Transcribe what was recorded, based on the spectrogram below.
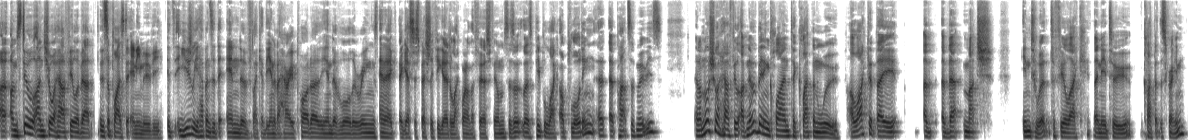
I, I'm still unsure how I feel about this. Applies to any movie. It, it usually happens at the end of, like, at the end of a Harry Potter, the end of Lord of the Rings, and I, I guess especially if you go to like one of the first films, there's, there's people like applauding at, at parts of movies, and I'm not sure how I feel. I've never been inclined to clap and woo. I like that they are, are that much into it to feel like they need to clap at the screen,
